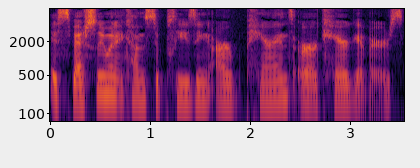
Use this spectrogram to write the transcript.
especially when it comes to pleasing our parents or our caregivers.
